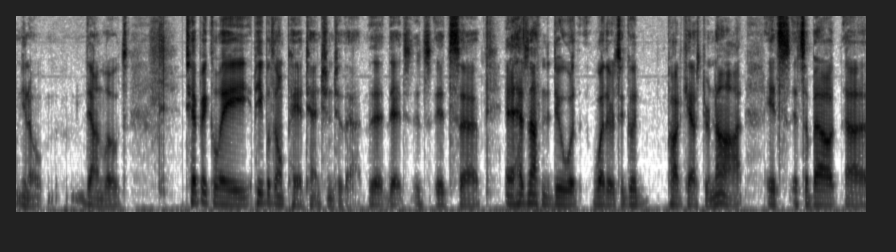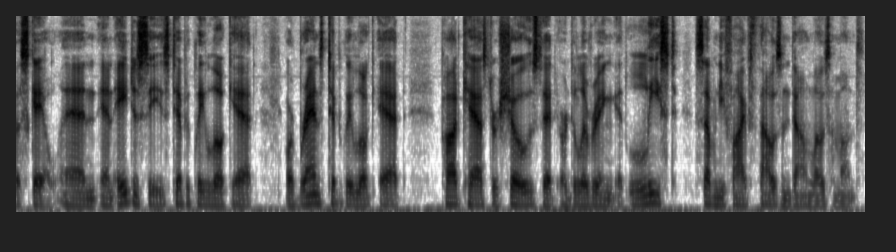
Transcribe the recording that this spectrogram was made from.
you know, downloads. Typically, people don't pay attention to that. It's, it's, it's uh, and it has nothing to do with whether it's a good podcast or not. It's it's about uh, scale, and and agencies typically look at, or brands typically look at, podcast or shows that are delivering at least 75,000 downloads a month,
